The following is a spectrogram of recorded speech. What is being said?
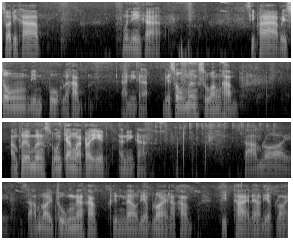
สวัสดีครับมื่อนี้ก็สิผ้าไปส่งดินปลูกแล้วครับ อันนี้ก็ไปส่งเมืองสวงครับอำเภอเมืองสวงจังหวัดร้อยเอ็ด อันนี้ก็สามร้อยสามร้อยถุงนะครับ ขึ้นแล้วเรียบร้อยแล้วครับ ปิดท้ายแล้วเรียบร้อย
